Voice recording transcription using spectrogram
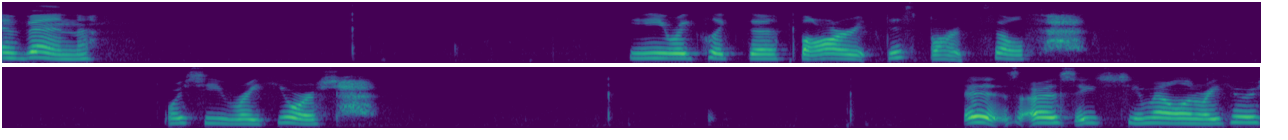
And then you need to right click the bar, this bar itself. Or see right here. It's as HTML and right here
